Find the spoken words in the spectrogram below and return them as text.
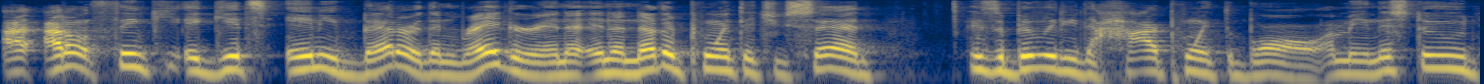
I, I don't think it gets any better than Reagor. And, and another point that you said, his ability to high point the ball. I mean, this dude,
